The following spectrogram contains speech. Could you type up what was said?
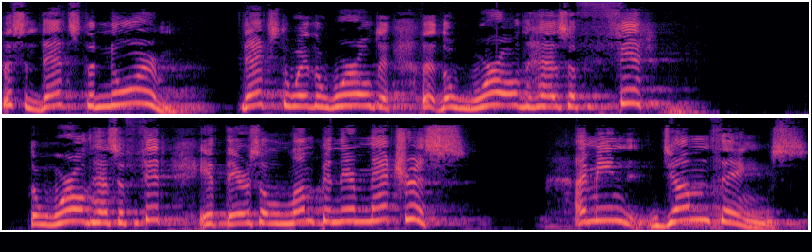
Listen, that's the norm. That's the way the world, the world has a fit. The world has a fit if there's a lump in their mattress. I mean, dumb things.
